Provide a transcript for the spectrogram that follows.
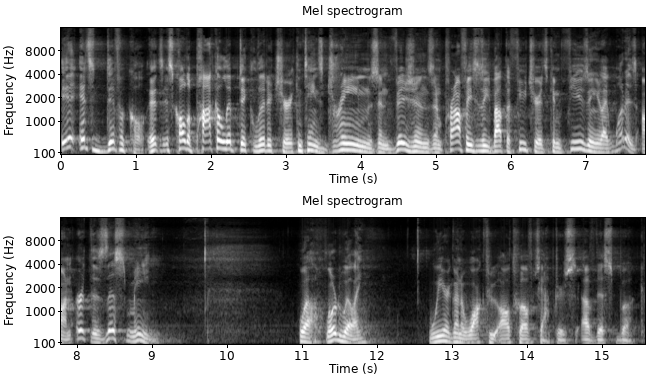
It, it's difficult. It's, it's called apocalyptic literature. It contains dreams and visions and prophecies about the future. It's confusing. You're like, what is on earth does this mean? Well, Lord willing, we are going to walk through all 12 chapters of this book.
